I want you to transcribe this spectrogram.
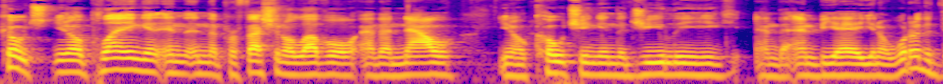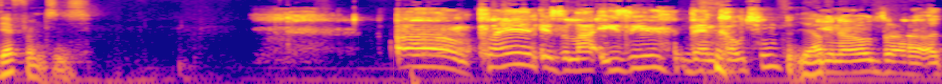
Coach you know playing in, in, in the professional level and then now you know coaching in the g league and the nba you know what are the differences playing is a lot easier than coaching. yep. You know, the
